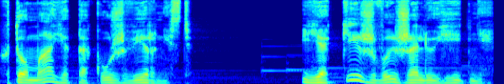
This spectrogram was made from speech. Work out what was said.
хто має таку ж вірність. Які ж ви жалюгідні!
